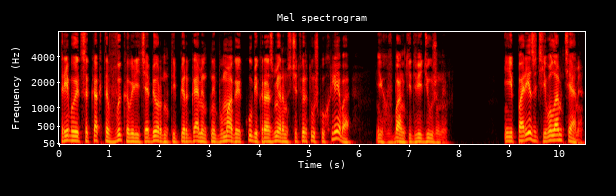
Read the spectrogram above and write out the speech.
Требуется как-то выковырить обернутый пергаментной бумагой кубик размером с четвертушку хлеба, их в банке две дюжины, и порезать его ломтями.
